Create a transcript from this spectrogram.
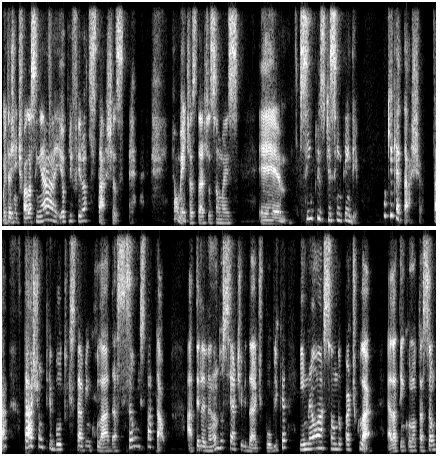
muita gente fala assim: ah, eu prefiro as taxas. Realmente, as taxas são mais é, simples de se entender. O que, que é taxa? Tá? Taxa é um tributo que está vinculado à ação estatal, atrelando-se à atividade pública e não à ação do particular. Ela tem conotação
